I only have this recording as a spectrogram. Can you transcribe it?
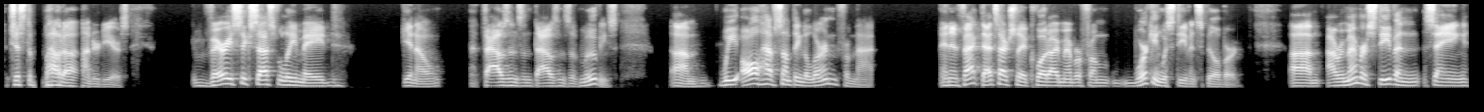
just about 100 years, very successfully made, you know, thousands and thousands of movies. Um, we all have something to learn from that. And in fact, that's actually a quote I remember from working with Steven Spielberg. Um, I remember Steven saying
